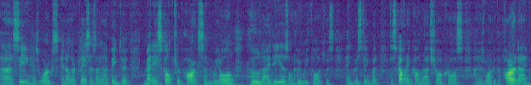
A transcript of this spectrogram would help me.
uh, seeing his works in other places. And I've been to many sculpture parks, and we'd all pooled ideas on who we thought was interesting. But discovering Conrad Shawcross and his work at the Paradigm,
